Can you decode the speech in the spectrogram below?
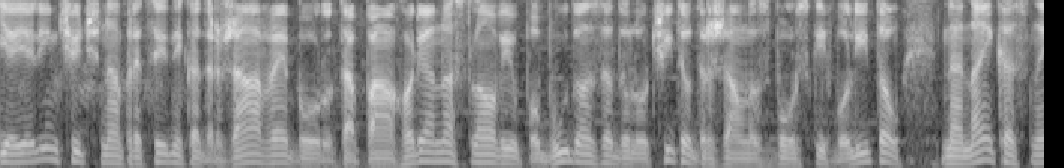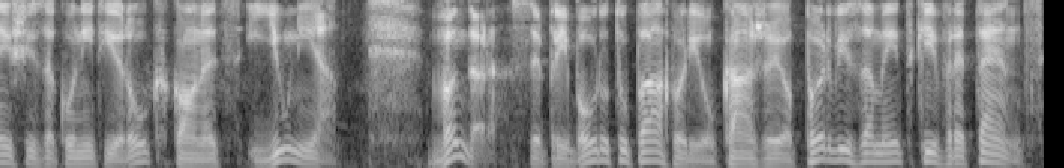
je Jelinčič na predsednika države Boruta Pahorja naslovil pobudo za določitev državno-zborskih volitev na najkasnejši zakoniti rok konec junija. Vendar se pri Borutu Pahorju kažejo prvi zametki vretenc,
